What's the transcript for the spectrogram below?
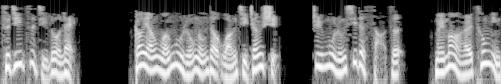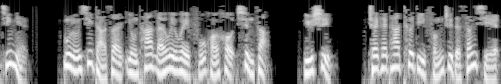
刺激自己落泪。高阳王慕容龙的王继张氏。是慕容熙的嫂子，美貌而聪明机敏。慕容熙打算用她来为魏福皇后殉葬，于是拆开她特地缝制的丧鞋，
